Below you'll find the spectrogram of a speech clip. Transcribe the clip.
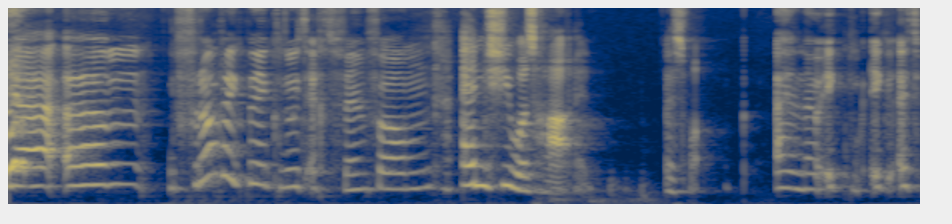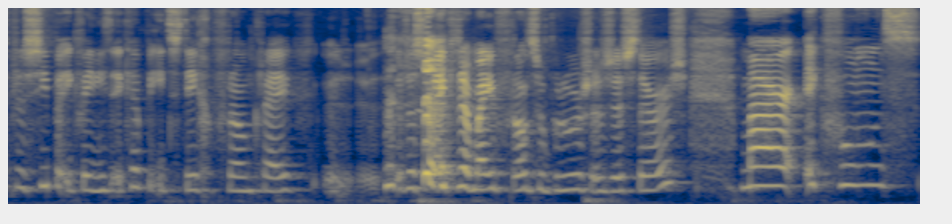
Ja, ehm, Frankrijk ben ik nooit echt fan van. And she was hot as fuck. I don't know, ik, ik, uit principe, ik weet niet, ik heb iets tegen Frankrijk. Eh, Respect naar mijn Franse broers en zusters. Maar ik vond,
